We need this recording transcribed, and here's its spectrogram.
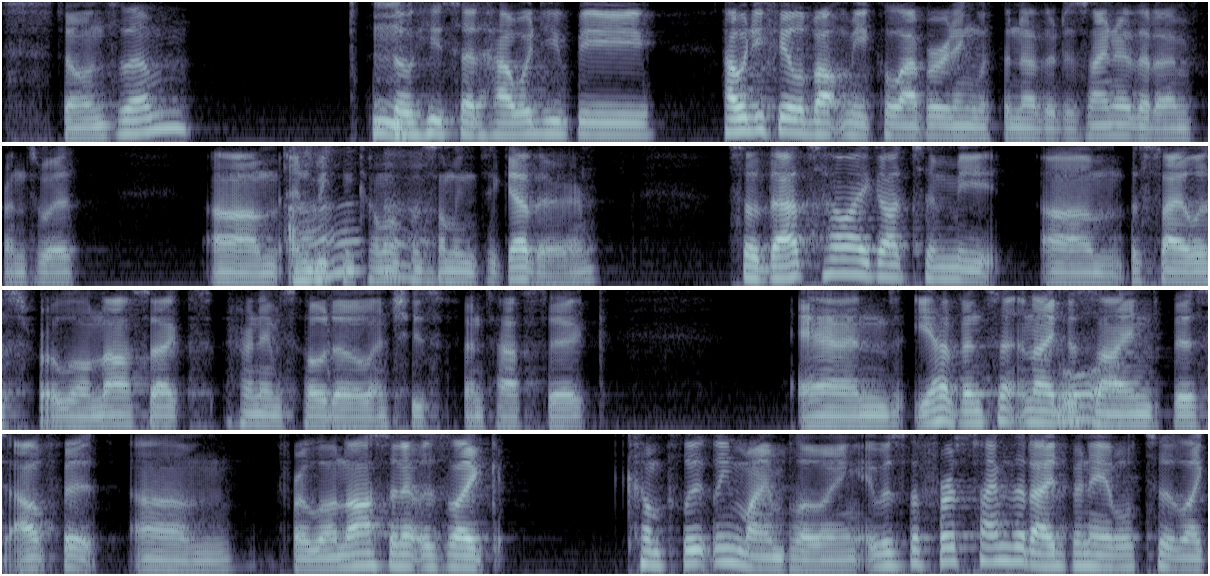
stones them. Hmm. So he said, "How would you be? How would you feel about me collaborating with another designer that I'm friends with, um, and we can come up with Ah. something together?" So that's how I got to meet um, the stylist for Lil Nas X. Her name's Hodo, and she's fantastic. And yeah, Vincent and I Cool. designed this outfit um, for Lil Nas, and it was like completely mind blowing. It was the first time that I'd been able to like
